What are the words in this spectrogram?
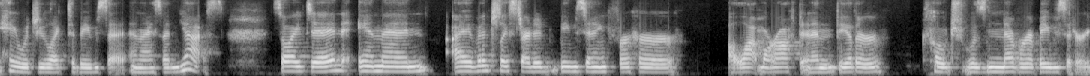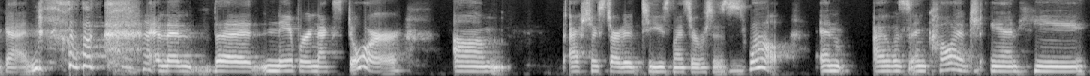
Hey, would you like to babysit? And I said, Yes. So I did. And then I eventually started babysitting for her a lot more often. And the other coach was never a babysitter again. and then the neighbor next door um, actually started to use my services as well. And I was in college and he,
